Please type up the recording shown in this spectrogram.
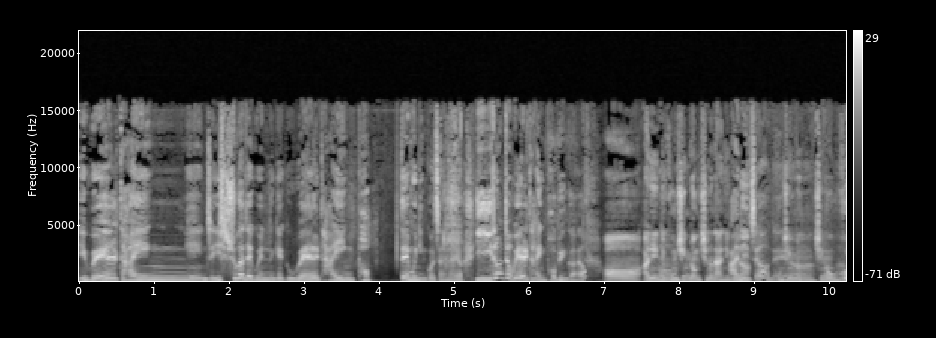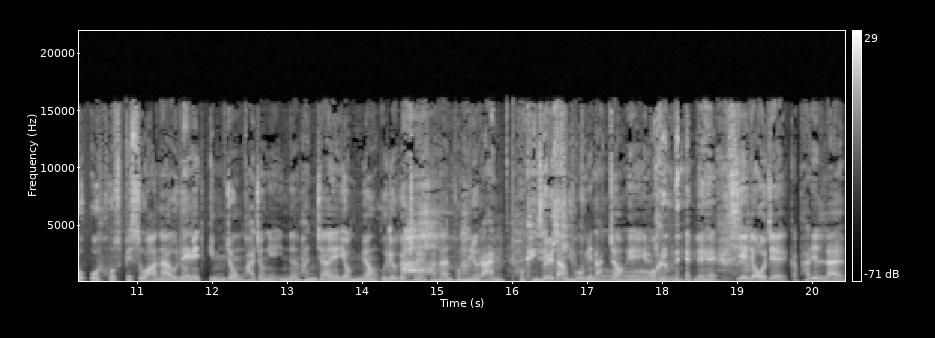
이 웰다잉이 이제 이슈가 되고 있는 게 그 웰다잉 법 때문인 거잖아요. 이 이름도 웰 다잉 법인가요? 어, 아니, 이제 어. 공식 명칭은 아니고요. 아니죠? 네. 공식 명칭은 호, 호스피스 완화 의료 네. 및 임종 과정에 있는 환자의 연명 의료 결정에 관한 법률안. 어, 부분이 길군요. 낮죠? 예, 이렇게 부르는 게. 네. 예. 이게 이제 어제, 그러니까 8일 날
